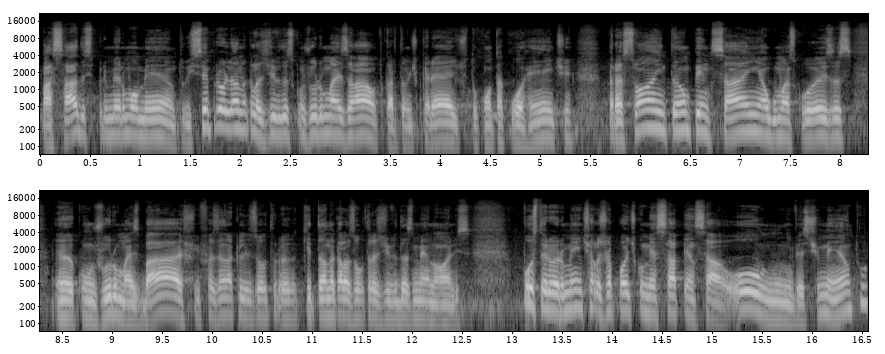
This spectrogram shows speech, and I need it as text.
Passado esse primeiro momento, e sempre olhando aquelas dívidas com juro mais alto, cartão de crédito, conta corrente, para só então pensar em algumas coisas uh, com juro mais baixo e fazendo aqueles outros, quitando aquelas outras dívidas menores. Posteriormente, ela já pode começar a pensar ou num investimento,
